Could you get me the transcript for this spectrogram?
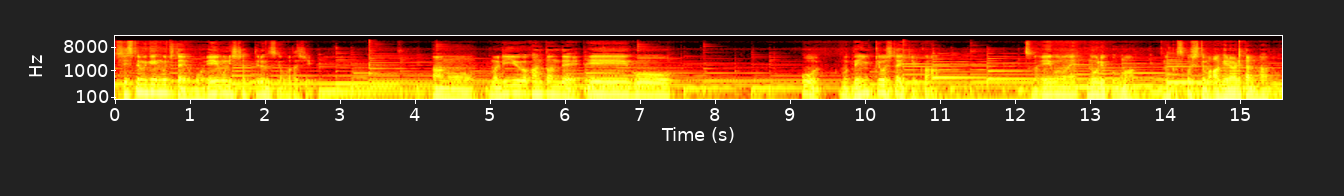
システム言語自体をもう英語にしちゃってるんですよ、私。あの、まあ、理由は簡単で、英語を勉強したいというか、その英語のね、能力をまあ、なんか少しでも上げられたらなと思って、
